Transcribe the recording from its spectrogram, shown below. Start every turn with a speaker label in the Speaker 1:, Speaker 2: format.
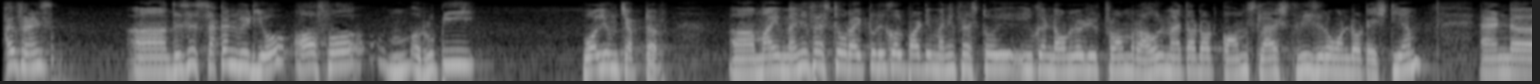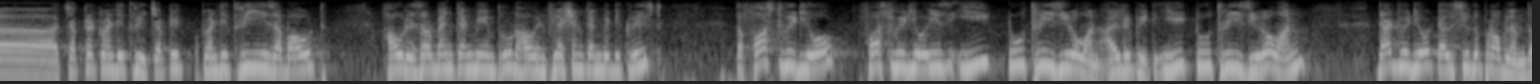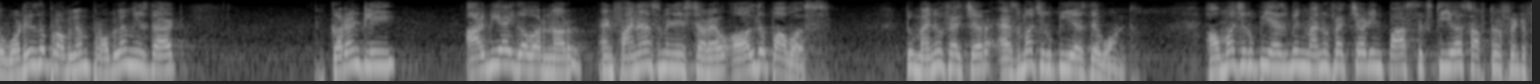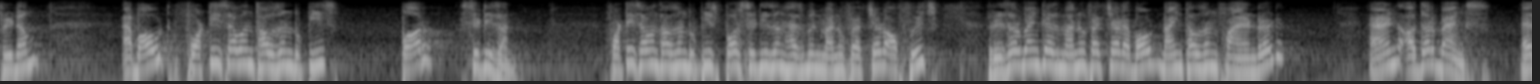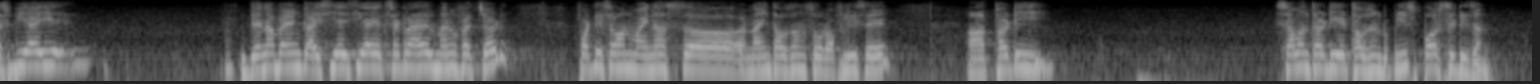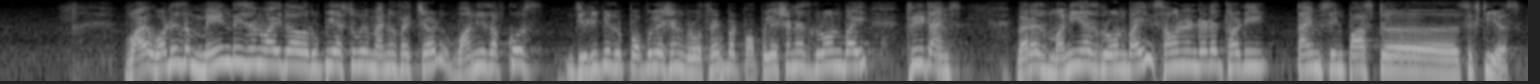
Speaker 1: Hi friends, uh, this is second video of uh, Rupee volume chapter. Uh, my manifesto, Right to Recall Party manifesto, you can download it from rahulmehta.com slash 301.htm. And chapter 23. Chapter 23 is about how Reserve Bank can be improved, how inflation can be decreased. The first video, first video is E2301. I'll repeat, E2301. That video tells you the problem. The, what is the problem? Problem is that currently RBI governor and finance minister have all the powers to manufacture as much rupee as they want. How much rupee has been manufactured in past 60 years after freedom? About 47,000 rupees per citizen. 47,000 rupees per citizen has been manufactured, of which Reserve Bank has manufactured about 9,500 and other banks, SBI, Dena Bank, ICICI, etc., has manufactured 47 minus, uh, 9000, so roughly say uh, 30, 738,000 rupees per citizen. Why, what is the main reason why the rupee has to be manufactured? One is, of course, GDP population growth rate, but population has grown by three times, whereas money has grown by 730 times in past uh, 60 years.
